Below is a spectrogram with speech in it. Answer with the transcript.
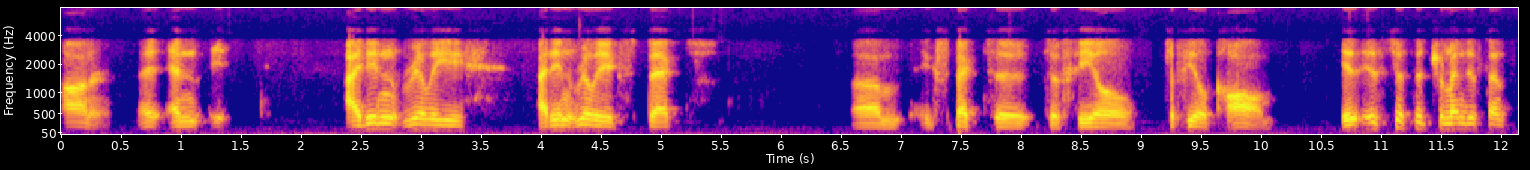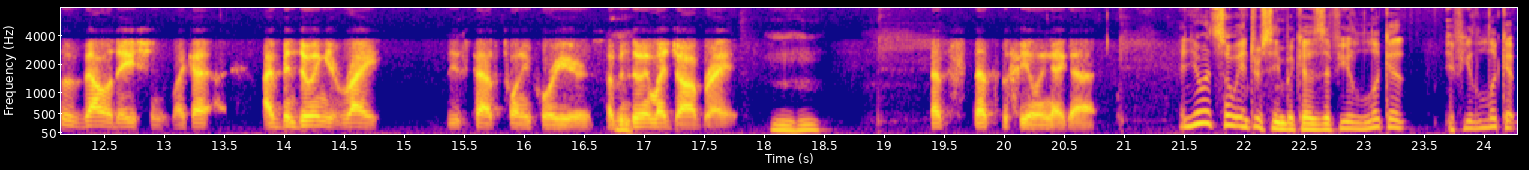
honor, and it, I didn't really I didn't really expect um, expect to to feel to feel calm. It, it's just a tremendous sense of validation. Like I I've been doing it right these past 24 years. I've been doing my job right. Mm-hmm. That's that's the feeling I got. And you know it's so interesting because if you look at if you look at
